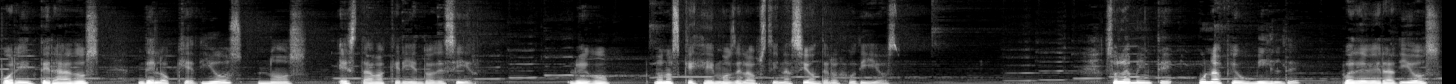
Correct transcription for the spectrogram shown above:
por enterados de lo que Dios nos estaba queriendo decir. Luego, no nos quejemos de la obstinación de los judíos. Solamente una fe humilde puede ver a Dios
